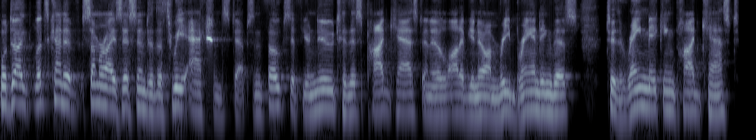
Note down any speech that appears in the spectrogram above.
Well, Doug, let's kind of summarize this into the three action steps. And folks, if you're new to this podcast, and a lot of you know I'm rebranding this to the Rainmaking Podcast,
